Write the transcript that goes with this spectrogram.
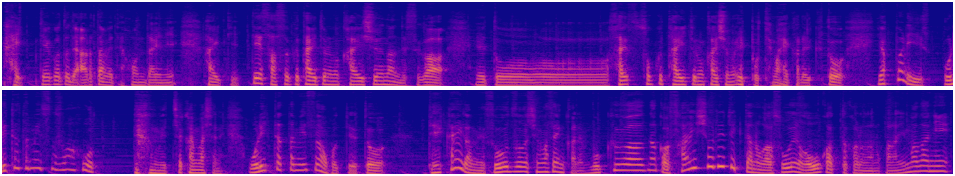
はい。ということで、改めて本題に入っていって、早速タイトルの回収なんですが、えっ、と、早速タイトルの回収の一歩手前からいくと、やっぱり折りたたみスマホって めっちゃ買いましたね。折りたたみスマホっていうと、でかい画面想像しませんかね？僕はなんか最初出てきたのがそういうのが多かったからなのかな？未だに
